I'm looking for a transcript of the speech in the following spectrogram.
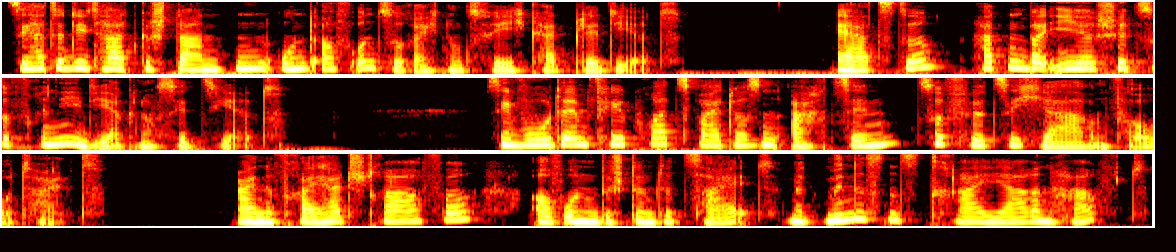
Sie hatte die Tat gestanden und auf Unzurechnungsfähigkeit plädiert. Ärzte hatten bei ihr Schizophrenie diagnostiziert. Sie wurde im Februar 2018 zu 40 Jahren verurteilt. Eine Freiheitsstrafe auf unbestimmte Zeit mit mindestens drei Jahren Haft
